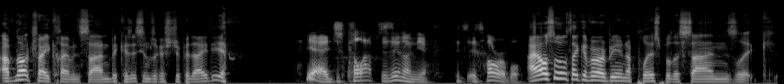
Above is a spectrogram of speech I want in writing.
i've not tried climbing sand because it seems like a stupid idea Yeah, it just collapses in on you. It's it's horrible. I also don't think I've ever been in a place where the sand's like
